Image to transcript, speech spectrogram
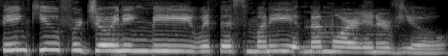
Thank you for joining me with this money memoir interview.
